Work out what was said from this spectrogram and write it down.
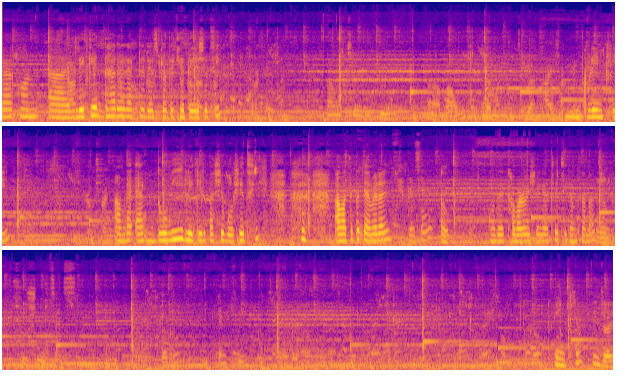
আমরা এখন লেকের ধারের একটা রেস্টুরেন্টে খেতে এসেছি। মানে গ্রিন ট্রি আমরা একদমই লেকের পাশে বসেছি। আমাকে তো ক্যামেরায় ও আমাদের খাবারও এসে গেছে chicken you. Thank you Enjoy.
